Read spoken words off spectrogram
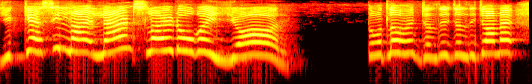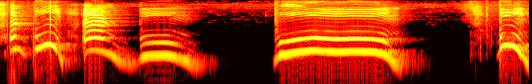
ये कैसी लैंड स्लाइड हो गई यार। तो मतलब हमें जल्दी जल्दी जाना है। And boom and boom boom boom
